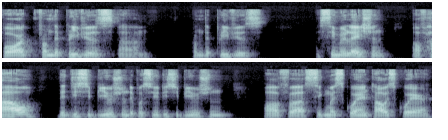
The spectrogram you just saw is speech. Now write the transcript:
for from the previous um, from the previous simulation of how the distribution, the possible distribution of uh, sigma square and tau square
